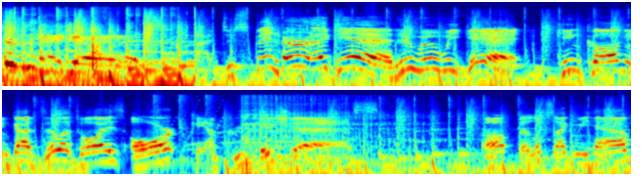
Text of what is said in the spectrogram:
through the ages! Time to spin her again! Who will we get? King Kong and Godzilla toys or Camp Cretaceous? Oh, it looks like we have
